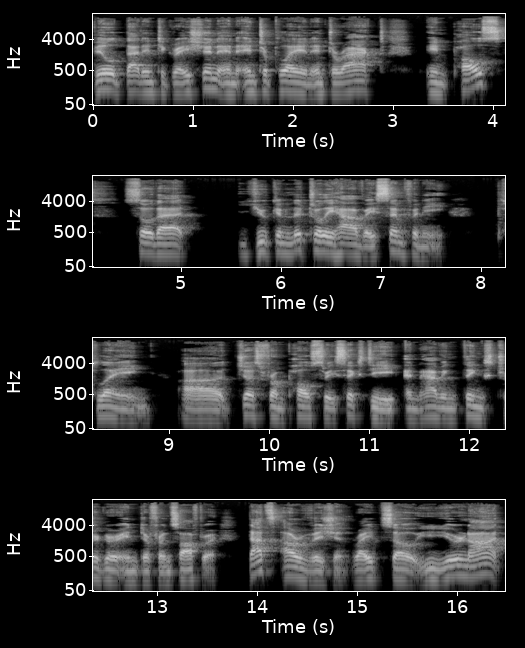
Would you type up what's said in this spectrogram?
build that integration and interplay and interact in Pulse so that you can literally have a symphony playing uh, just from Pulse 360 and having things trigger in different software. That's our vision, right? So you're not,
